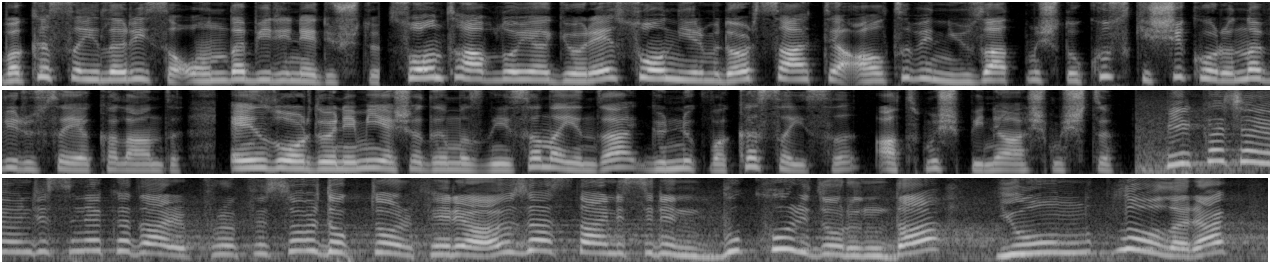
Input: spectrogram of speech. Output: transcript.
Vaka sayıları ise onda birine düştü. Son tabloya göre son 24 saatte 6169 kişi koronavirüse yakalandı. En zor dönemi yaşadığımız Nisan ayında günlük vaka sayısı 60 bini aşmıştı. Birkaç ay öncesine kadar Profesör Doktor Feriha Öz Hastanesi'nin bu koridorunda yoğunluklu olarak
